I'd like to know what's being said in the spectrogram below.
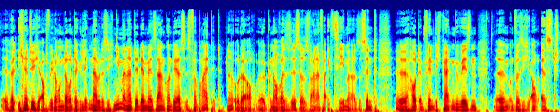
weil ich natürlich auch wiederum darunter gelitten habe, dass ich niemand hatte, der mir sagen konnte, ja, es ist verbreitet, ne? oder auch äh, genau, was es ist. Also es waren einfach Ekzeme, also es sind äh, Hautempfindlichkeiten gewesen, ähm, und was ich auch erst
